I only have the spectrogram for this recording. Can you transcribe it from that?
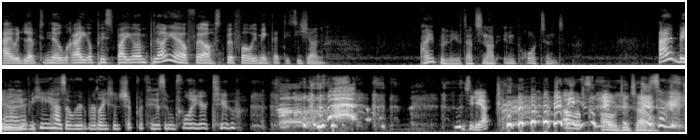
I would love to know why you're pissed by your employer first before we make that decision. I believe that's not important. I Yeah, believe he has a weird relationship with his employer, too. Cecilia. Oh, Oh, do tell. sorry.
